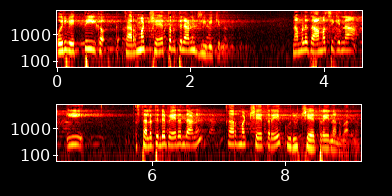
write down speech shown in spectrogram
ഒരു വ്യക്തി കർമ്മക്ഷേത്രത്തിലാണ് ജീവിക്കുന്നത്. നമ്മൾ താമസിക്കുന്ന ഈ സ്ഥലത്തിന്റെ പേരെന്താണ്? കർമ്മക്ഷേത്രേ കുരുക്ഷേത്രേ എന്നാണ് പറയുന്നത്.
